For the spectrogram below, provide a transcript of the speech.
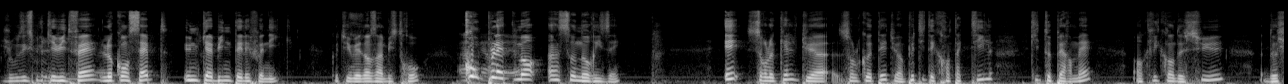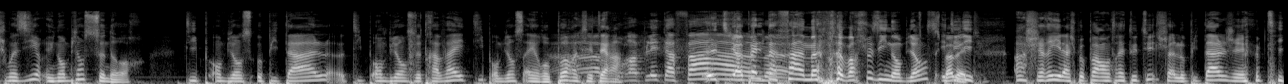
Je vais vous expliquer vite fait le concept. Une cabine téléphonique que tu mets dans un bistrot, complètement insonorisée. Et sur lequel tu as, sur le côté, tu as un petit écran tactile qui te permet, en cliquant dessus, de choisir une ambiance sonore. Type ambiance hôpital, type ambiance de travail, type ambiance aéroport, etc. Ah, Pour rappeler ta femme. Et tu appelles ta femme après avoir choisi une ambiance et tu bête. dis Ah chérie, là je peux pas rentrer tout de suite, je suis à l'hôpital, j'ai un petit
